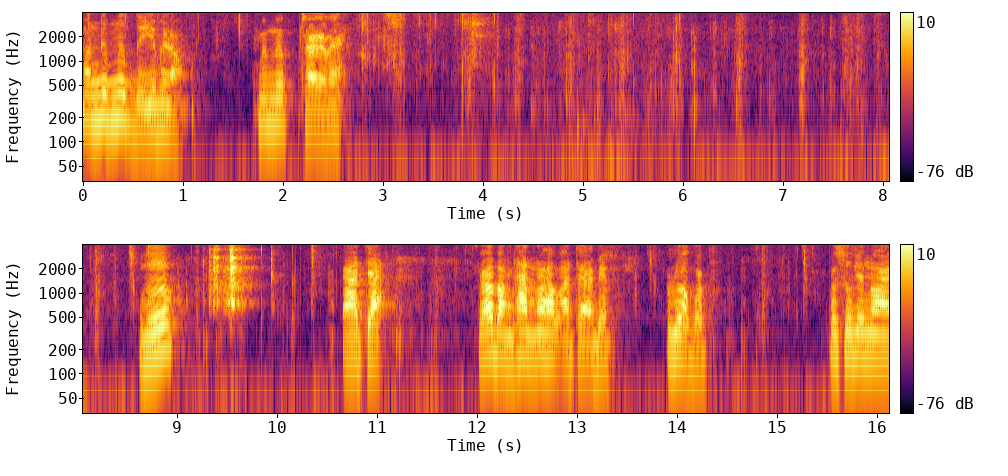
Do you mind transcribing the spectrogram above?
มันนึบนึบๆดีอยู่พี่น้องนึบนึบๆใส่อะไรหรืออาจจะแล้วบางท่านนะครับ อาจจะแบบลวกแบบผสมยังน้อย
